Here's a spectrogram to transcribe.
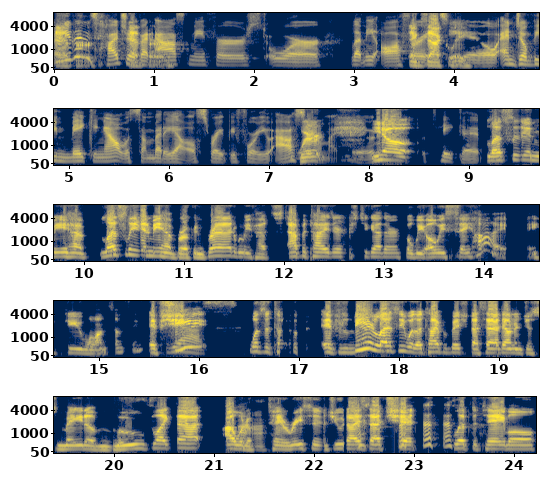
You can touch it, but ask me first or let me offer Exactly. it to you. And don't be making out with somebody else right before you ask for my food. You know, take it. Leslie and me have Leslie and me have broken bread. We've had appetizers together, but we always say hi. Do you want something? If she Yes. was the type of if me or Leslie were the type of bitch that sat down and just made a move like that, I would have Uh-uh. Teresa Giudice that shit, flip the table,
